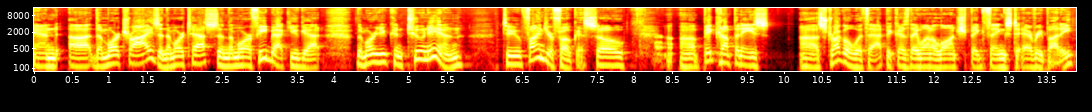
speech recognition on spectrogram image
And uh, the more tries and the more tests and the more feedback you get, the more you can tune in to find your focus. So, uh, big companies uh, struggle with that because they want to launch big things to everybody.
